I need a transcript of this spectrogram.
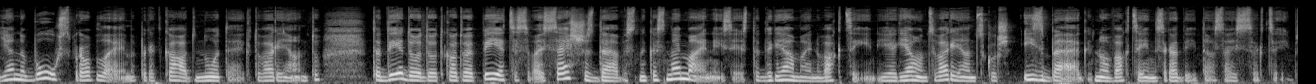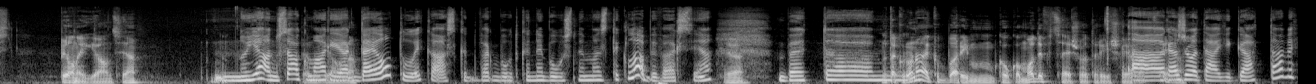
ja nu būs problēma pret kādu noteiktu variantu, tad iedodot kaut vai piecas vai sešas devas, nekas nemainīsies. Tad ir jāmaina vakcīna. Ja ir jauns variants, kurš izbēg no vakcīnas radītās aizsardzības. Pilnīgi jauns, jā. Ja? Nu jā, nu sākumā arī ar deltu likās, ka varbūt ka nebūs nemaz tik labi vairs. Ja? Jā. Bet, um, nu, tā kā runāja, ka arī kaut ko modificēšot arī šajā. Uh, ražotāji gatavi.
